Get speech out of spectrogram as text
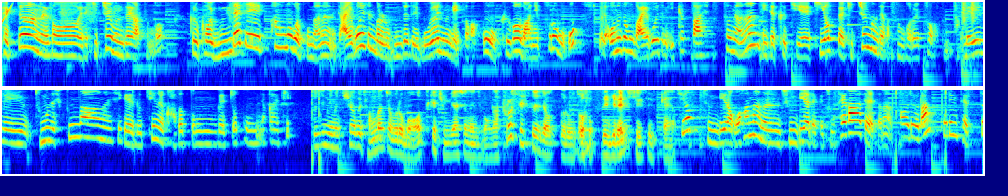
백준에서 이제 기출 문제 같은 거 그리고 거의 문제집 항목을 보면은 이제 알고리즘별로 문제들이 모여 있는 게 있어갖고 그거 많이 풀어보고 이제 어느 정도 알고리즘 익혔다 싶으면은 이제 그 뒤에 기업별 기출 문제 같은 거를 풀어봤습니다. 매일매일 두 문제씩 푼다는 식의 루틴을 가졌던 게 조금 약간의 팁? 수지님은 취업을 전반적으로 뭐 어떻게 준비하셨는지 뭔가 프로세스적으로도 얘기를 해주실 수 있을까요? 취업 준비라고 하면은 준비해야 될게총세 가지가 있잖아요. 서류랑 코딩 테스트,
